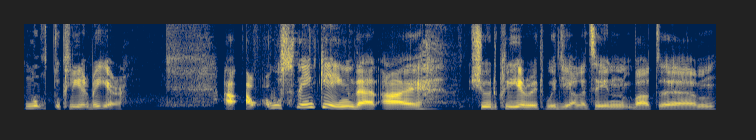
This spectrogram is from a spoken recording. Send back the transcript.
not to clear beer. I, I, was thinking that I should clear it with gelatin, but um,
